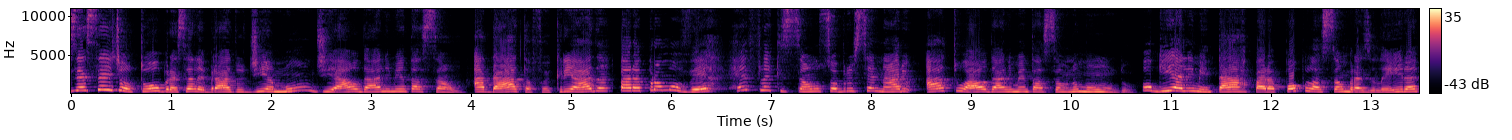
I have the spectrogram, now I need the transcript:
16 de outubro é celebrado o Dia Mundial da Alimentação. A data foi criada para promover reflexão sobre o cenário atual da alimentação no mundo. O Guia Alimentar para a População Brasileira,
